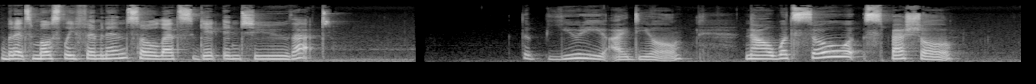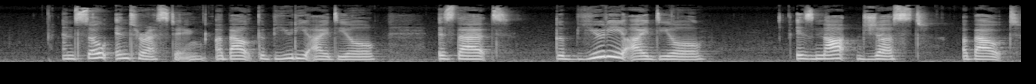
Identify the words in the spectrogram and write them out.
but it's mostly feminine. So let's get into that. The beauty ideal. Now, what's so special and so interesting about the beauty ideal is that the beauty ideal is not just about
